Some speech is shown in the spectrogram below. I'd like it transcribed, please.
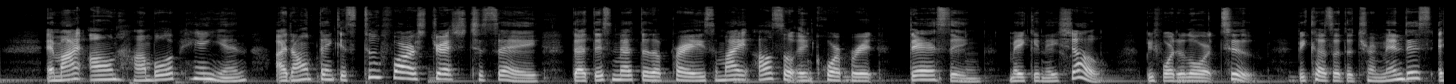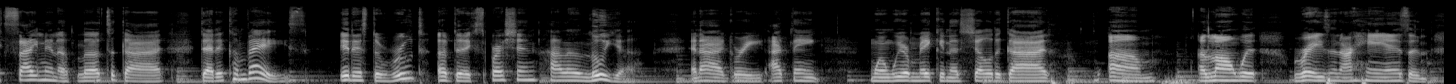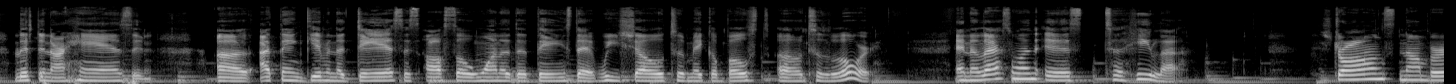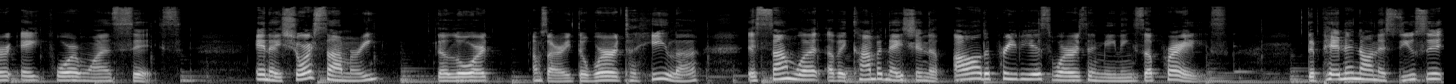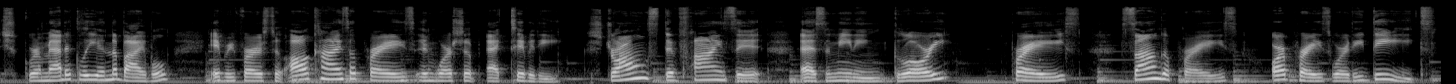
In my own humble opinion, I don't think it's too far stretched to say that this method of praise might also incorporate dancing, making a show before the Lord too, because of the tremendous excitement of love to God that it conveys. It is the root of the expression hallelujah. And I agree. I think when we're making a show to God, um, along with raising our hands and lifting our hands and uh, I think giving a dance is also one of the things that we show to make a boast uh, to the Lord. And the last one is Tehillah. Strong's number 8416. In a short summary, the Lord, I'm sorry, the word Tehillah is somewhat of a combination of all the previous words and meanings of praise. Depending on its usage grammatically in the Bible, it refers to all kinds of praise and worship activity. Strong's defines it as meaning glory, praise, song of praise, or praiseworthy deeds.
